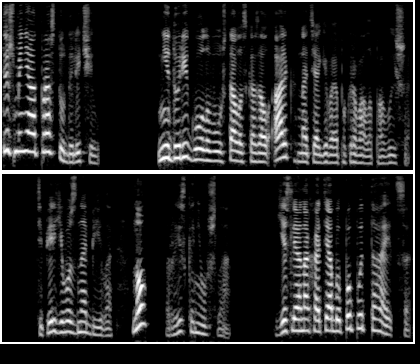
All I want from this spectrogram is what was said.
Ты ж меня от простуды лечил». «Не дури голову», — устало сказал Альк, натягивая покрывало повыше. Теперь его знобило, но рыска не ушла. Если она хотя бы попытается.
